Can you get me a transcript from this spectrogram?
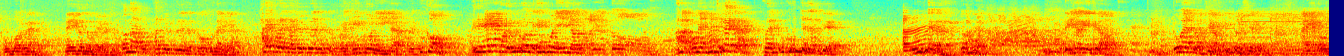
おもろねえー、どんどん参りましょうこんな誕生日プレゼントをございや。はいこれ誕生日プレゼント。これ健康にいいから。これウコン。ええー、これウコンって健康にいいじゃんありがとう。あごめん間違えた。これウコンじゃなくて。うんだよでっかけにしようどうやって間違うの？いいとしてやるありがとう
